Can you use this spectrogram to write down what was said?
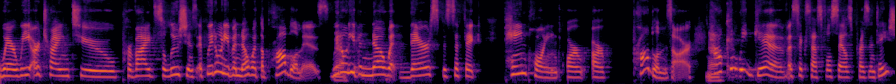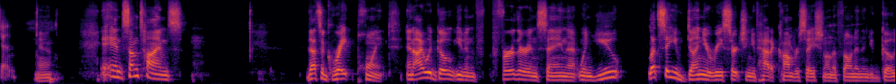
where we are trying to provide solutions if we don't even know what the problem is we yeah. don't even know what their specific pain point or or problems are yeah. how can we give a successful sales presentation yeah and sometimes that's a great point and i would go even further in saying that when you let's say you've done your research and you've had a conversation on the phone and then you go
